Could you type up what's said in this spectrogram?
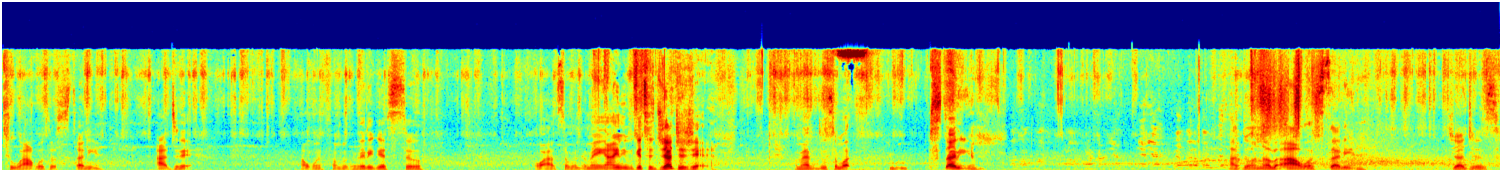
two hours of studying. I did. I went from Leviticus to well, some of the main. I ain't even get to Judges yet. I'm gonna have to do some more studying. I do another hour of studying judges.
